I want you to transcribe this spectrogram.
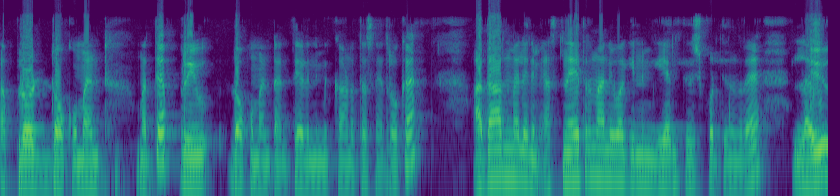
upload document ಮತ್ತು ಪ್ರಿವ್ ಡಾಕ್ಯುಮೆಂಟ್ ಅಂತೇಳಿ ನಿಮಗೆ ಕಾಣುತ್ತೆ ಸ್ನೇಹಿತರೆ ಓಕೆ ಅದಾದಮೇಲೆ ನಿಮ್ಮ ಸ್ನೇಹಿತರೆ ನಾನು ಇವಾಗ ನಿಮ್ಗೆ ಏನು ತಿಳಿಸ್ಕೊಡ್ತೀನಿ ಅಂದರೆ ಲೈವ್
